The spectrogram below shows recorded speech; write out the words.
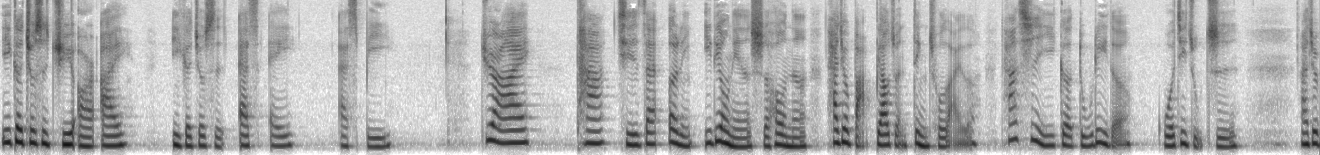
一个就是 GRI，一个就是 SASB。GRI 它其实在二零一六年的时候呢，它就把标准定出来了，它是一个独立的国际组织。那就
